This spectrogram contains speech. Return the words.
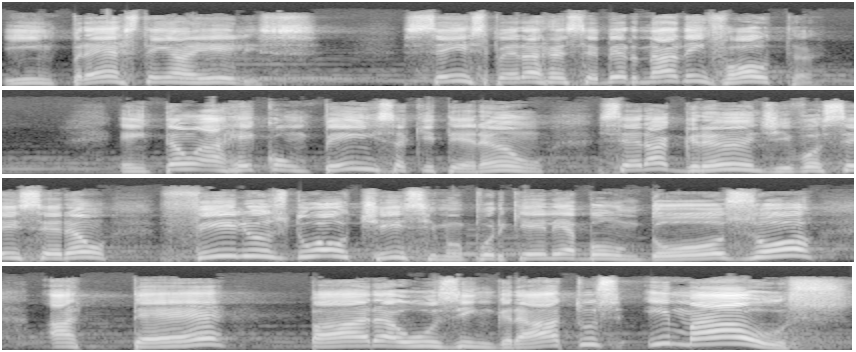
e emprestem a eles, sem esperar receber nada em volta. Então a recompensa que terão será grande, e vocês serão filhos do Altíssimo, porque Ele é bondoso até para os ingratos e maus.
